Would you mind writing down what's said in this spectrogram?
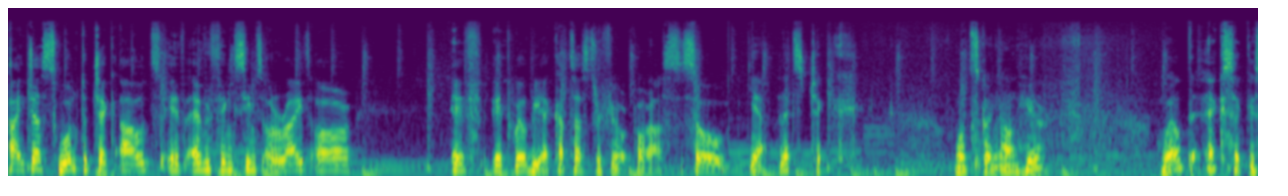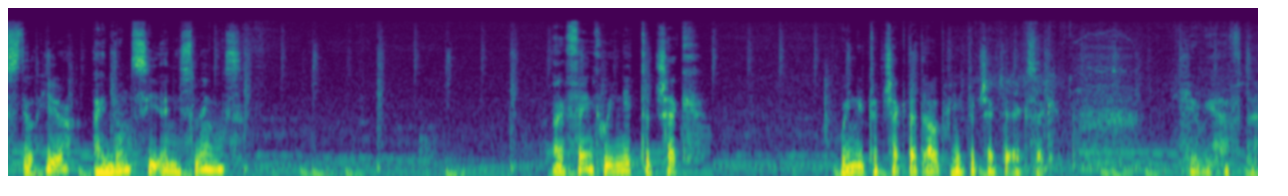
I just want to check out if everything seems alright or if it will be a catastrophe for us. So yeah, let's check what's going on here. Well, the egg sac is still here. I don't see any slings. I think we need to check we need to check that out. We need to check the egg sac. Here we have the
